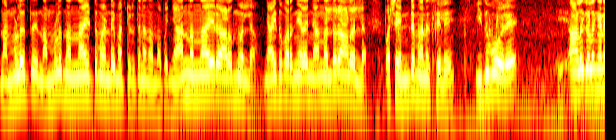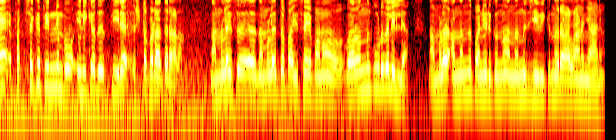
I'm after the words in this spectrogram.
നമ്മൾ നമ്മൾ നന്നായിട്ട് വേണ്ടേ മറ്റൊരുത്തനെ നന്നാ. അപ്പം ഞാൻ നന്നായ ഒരാളൊന്നുമല്ല. ഞാൻ ഇത് പറഞ്ഞുതരാൻ ഞാൻ നല്ലൊരാളല്ല. പക്ഷേ എന്റെ മനസ്സിൽ ഇതുപോലെ ഈ ആളുകളിങ്ങനെ പച്ചക്ക് തിന്നുമ്പോൾ എനിക്കത് തീരെ ഇഷ്ടപ്പെടാത്ത ഒരാളാണ് നമ്മളെ നമ്മളത്തെ പൈസ പണമോ വേറെ ഒന്നും കൂടുതലില്ല. നമ്മൾ അന്നന്ന് പണിയെടുക്കുന്നു അന്നന്ന് ജീവിക്കുന്ന ഒരാളാണ് ഞാനും.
